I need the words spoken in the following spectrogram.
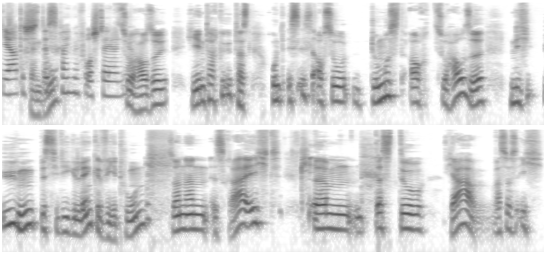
Ja, das, das kann ich mir vorstellen. Zu ja. Hause jeden Tag geübt hast. Und es ist auch so, du musst auch zu Hause nicht üben, bis dir die Gelenke wehtun, sondern es reicht, okay. ähm, dass du, ja, was weiß ich,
